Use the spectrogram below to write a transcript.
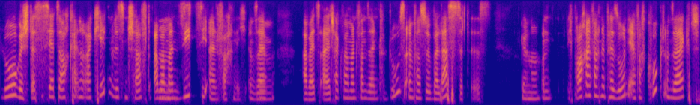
logisch. Das ist jetzt auch keine Raketenwissenschaft, aber mhm. man sieht sie einfach nicht in seinem ja. Arbeitsalltag, weil man von seinen To-Dos einfach so überlastet ist. Genau. Und ich brauche einfach eine Person, die einfach guckt und sagt,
